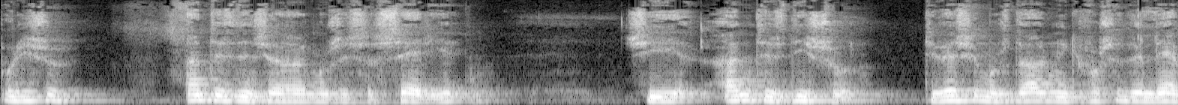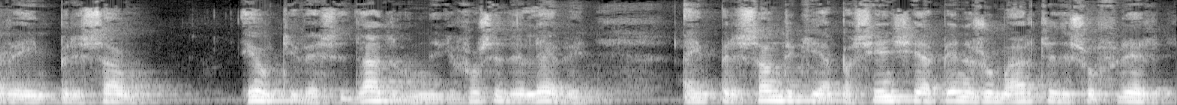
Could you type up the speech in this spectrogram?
Por isso, antes de encerrarmos essa série, se antes disso tivéssemos dado nem que fosse de leve a impressão, eu tivesse dado nem que fosse de leve a impressão de que a paciência é apenas uma arte de sofrer,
